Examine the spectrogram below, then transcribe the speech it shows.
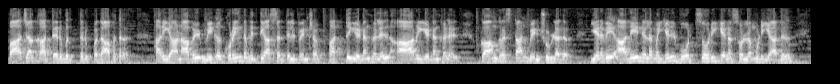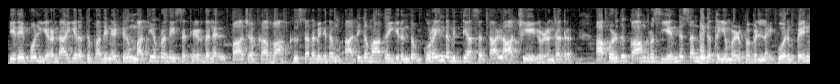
பாஜக தெரிவித்திருப்பதாவது ஹரியானாவில் மிக குறைந்த வித்தியாசத்தில் வென்ற பத்து இடங்களில் ஆறு இடங்களில் காங்கிரஸ் தான் வென்றுள்ளது. எனவே அதே நிலைமையில் ஓட்சோரி என சொல்ல முடியாது. இதேபோல் இரண்டாயிரத்து பதினெட்டு மத்திய பிரதேச தேர்தலில் பாஜக வாக்கு சதவிகிதம் அதிகமாக இருந்தும் குறைந்த வித்தியாசத்தால் ஆட்சியை இழந்தது. அப்பொழுது காங்கிரஸ் எந்த சந்தேகத்தையும் எழுப்பவில்லை. ஒரு பெண்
